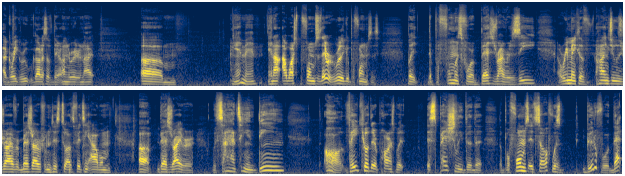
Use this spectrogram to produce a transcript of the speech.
a, great group, regardless if they're underrated or not. Um, yeah, man. And I, I watched performances. They were really good performances. But the performance for Best Driver Z, a remake of Hangzoo's Driver, Best Driver from his 2015 album, uh, Best Driver, with Zion T and Dean. Oh, they killed their parts, but especially the, the, the performance itself was beautiful. That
